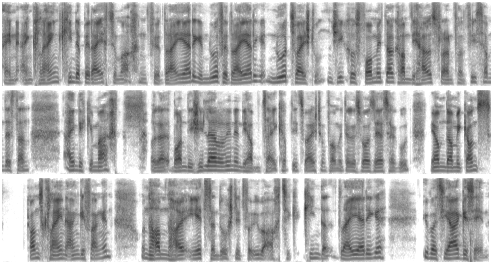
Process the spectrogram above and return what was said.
ein, ein kleinen Kinderbereich zu machen für Dreijährige, nur für Dreijährige, nur zwei Stunden Skikurs Vormittag, haben die Hausfrauen von FIS haben das dann eigentlich gemacht oder waren die Skilehrerinnen, die haben Zeit gehabt, die zwei Stunden Vormittag, es war sehr, sehr gut. Wir haben damit ganz ganz klein angefangen und haben jetzt einen Durchschnitt von über 80 Kinder, Dreijährige übers Jahr gesehen.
